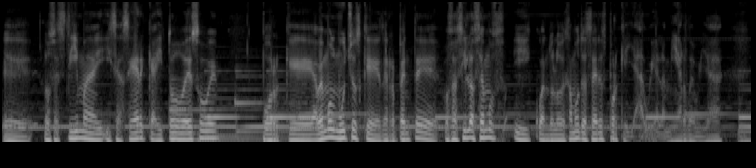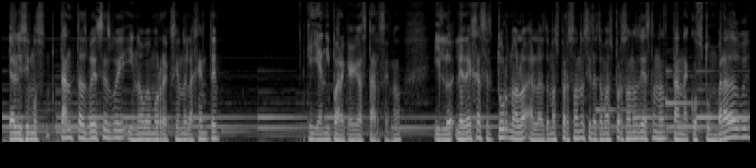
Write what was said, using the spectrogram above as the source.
eh, los estima y, y se acerca y todo eso, güey. Porque habemos muchos que de repente, o sea, sí lo hacemos y cuando lo dejamos de hacer es porque ya, güey, a la mierda, güey, ya, ya lo hicimos tantas veces, güey, y no vemos reacción de la gente que ya ni para qué gastarse, ¿no? Y le dejas el turno a, las demás personas y las demás personas ya están tan acostumbradas, güey,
